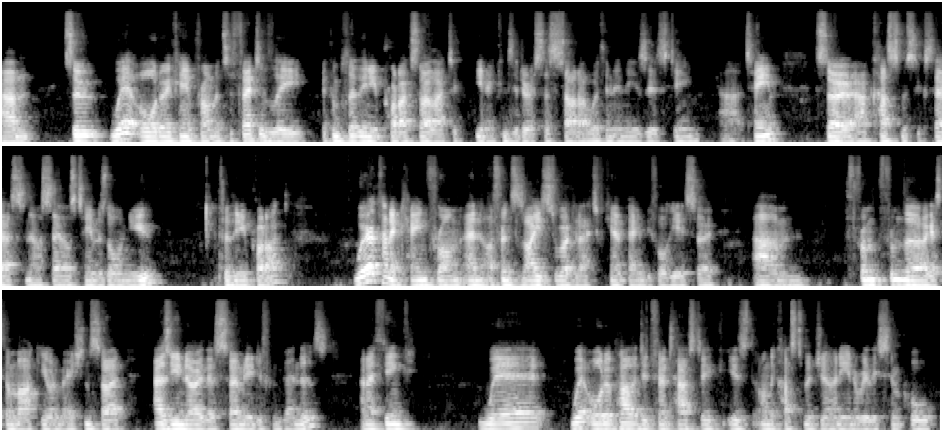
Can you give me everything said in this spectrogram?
Um, so where Ortto came from, it's effectively a completely new product. So I like to you know consider us a startup within an existing uh, team. So our customer success and our sales team is all new for the new product where it kind of came from, and uh, for instance, I used to work at ActiveCampaign before here, so um, from from the I guess the marketing automation side, as you know, there's so many different vendors, and I think where where Autopilot did fantastic is on the customer journey and a really simple,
